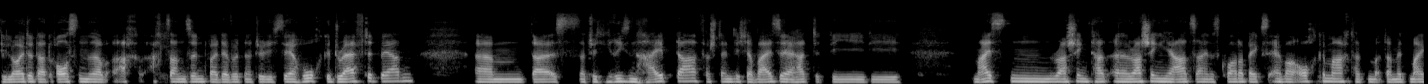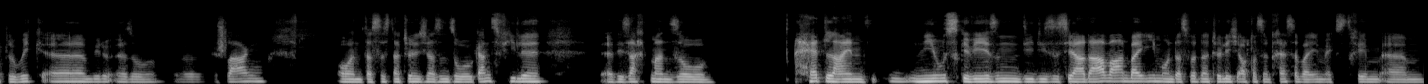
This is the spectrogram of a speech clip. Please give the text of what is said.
die Leute da draußen ach, achtsam sind, weil der wird natürlich sehr hoch gedraftet werden. Ähm, da ist natürlich ein riesen Hype da, verständlicherweise. Er hat die, die meisten Rushing, äh, Rushing Yards eines Quarterbacks ever auch gemacht, hat damit Michael Wick äh, also, äh, geschlagen. Und das ist natürlich, das sind so ganz viele, äh, wie sagt man so, Headline-News gewesen, die dieses Jahr da waren bei ihm. Und das wird natürlich auch das Interesse bei ihm extrem ähm,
